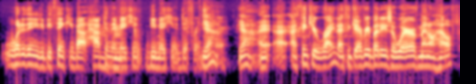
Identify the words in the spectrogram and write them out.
What do they need to be thinking about? How can mm-hmm. they making be making a difference? Yeah, yeah. I, I think you're right. I think everybody's aware of mental health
